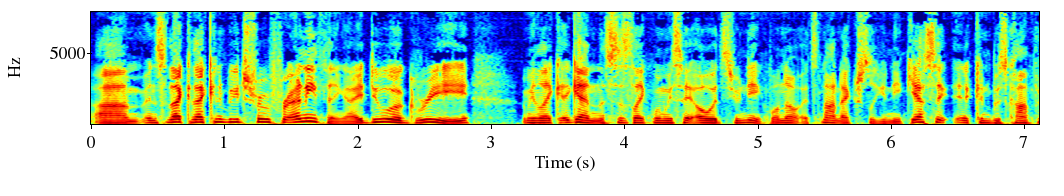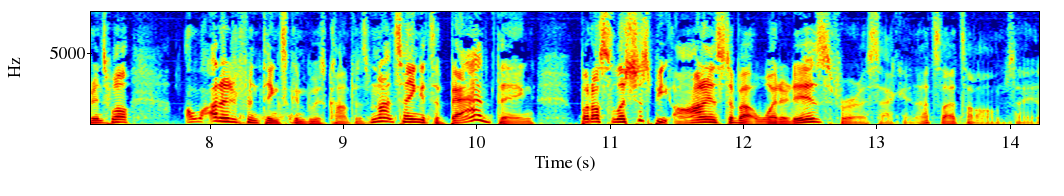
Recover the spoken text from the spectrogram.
Um, and so that that can be true for anything. I do agree. I mean, like again, this is like when we say, "Oh, it's unique." Well, no, it's not actually unique. Yes, it, it can boost confidence. Well, a lot of different things can boost confidence. I'm not saying it's a bad thing, but also let's just be honest about what it is for a second. That's that's all I'm saying.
